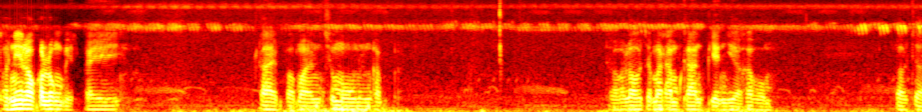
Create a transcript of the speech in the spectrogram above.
ตอนนี้เราก็ลงเบ็ดไป ได้ประมาณชั่วโมงหนึ่งครับ เดี๋ยวเราจะมาทำการเปลี่ยนเหยื่อครับผม เราจะ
